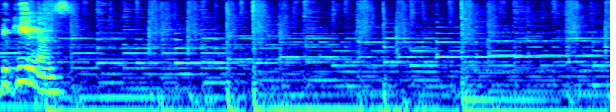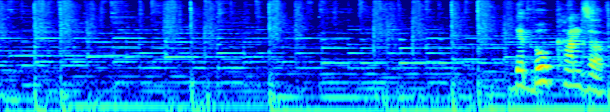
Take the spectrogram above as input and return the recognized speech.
beginners. The book comes up.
